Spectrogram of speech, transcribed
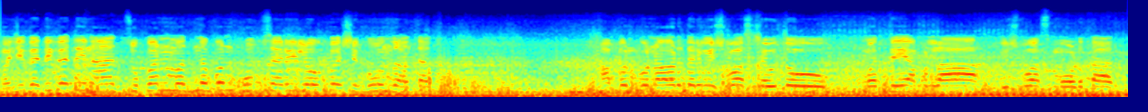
म्हणजे कधी कधी ना चुकांमधनं पण खूप सारी लोक शिकवून जातात. आपण कोणावर तरी विश्वास ठेवतो मग ते आपला विश्वास मोडतात.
